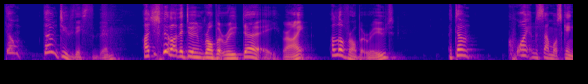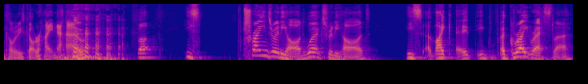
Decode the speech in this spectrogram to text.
don't don't do this to them. I just feel like they're doing Robert Roode dirty, right? I love Robert Roode. I don't quite understand what skin color he's got right now, but he's trains really hard, works really hard. He's uh, like a, a great wrestler.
